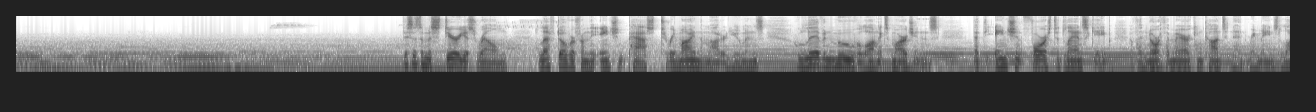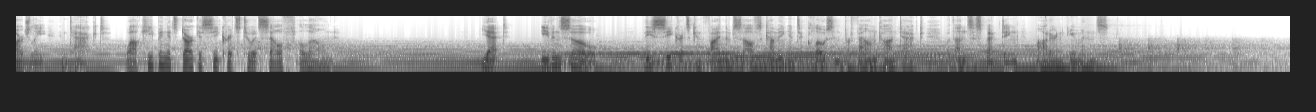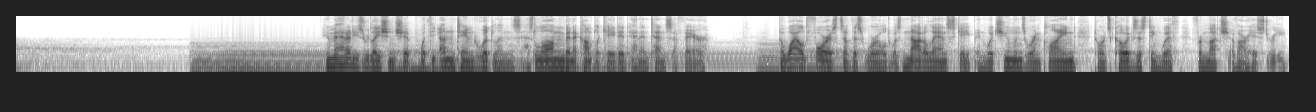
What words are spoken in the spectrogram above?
This is a mysterious realm left over from the ancient past to remind the modern humans who live and move along its margins that the ancient forested landscape of the North American continent remains largely intact, while keeping its darkest secrets to itself alone. Yet, even so, these secrets can find themselves coming into close and profound contact with unsuspecting modern humans. Humanity's relationship with the untamed woodlands has long been a complicated and intense affair. The wild forests of this world was not a landscape in which humans were inclined towards coexisting with for much of our history.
